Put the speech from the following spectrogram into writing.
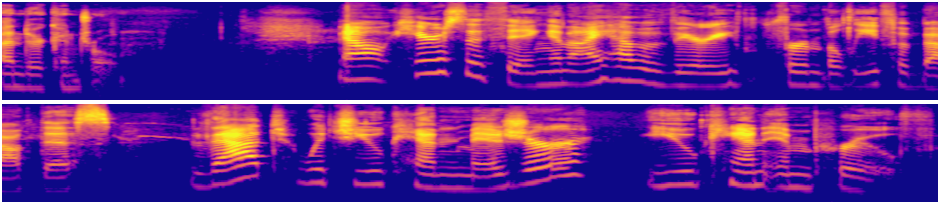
under control. Now, here's the thing, and I have a very firm belief about this: that which you can measure, you can improve.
